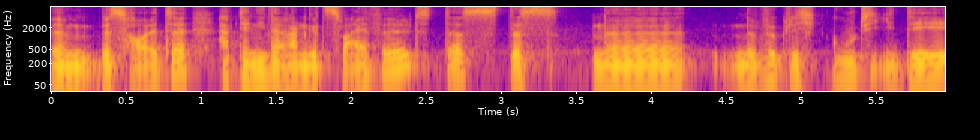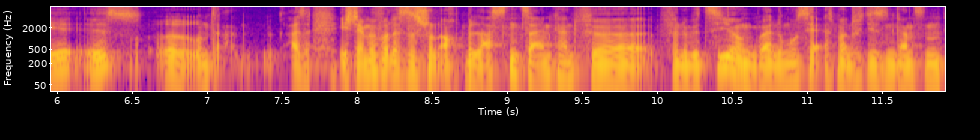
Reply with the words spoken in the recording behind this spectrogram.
ähm, bis heute. Habt ihr nie daran gezweifelt, dass das eine, eine wirklich gute Idee ist. Äh, und also ich stelle mir vor, dass es schon auch belastend sein kann für, für eine Beziehung, weil du musst ja erstmal durch diesen ganzen,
